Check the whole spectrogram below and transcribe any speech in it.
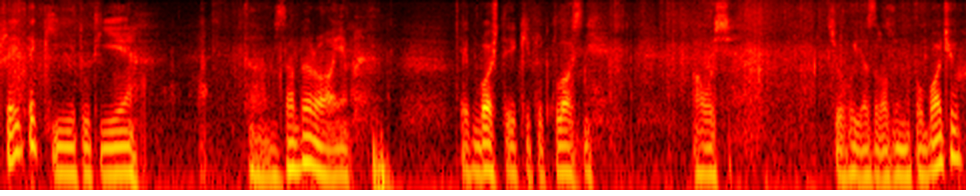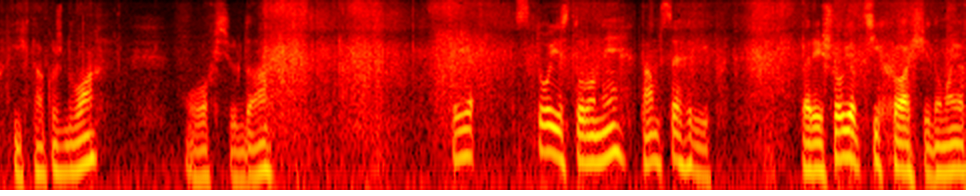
Ще й такі тут є. Так, забираємо. Як бачите, які тут класні. А ось цього я зразу не побачив. Їх також два. Ох, сюди. Це я з тої сторони, там все гріб. Перейшов я в ці хащі. Думаю,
